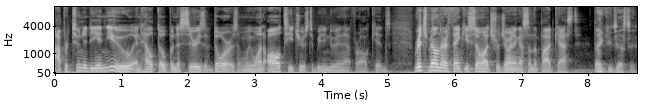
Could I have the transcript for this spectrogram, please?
opportunity in you, and helped open a series of doors. And we want all teachers to be doing that for all kids. Rich Milner, thank you so much for joining us on the podcast. Thank you, Justin.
